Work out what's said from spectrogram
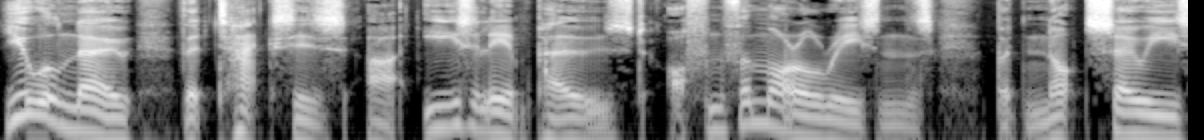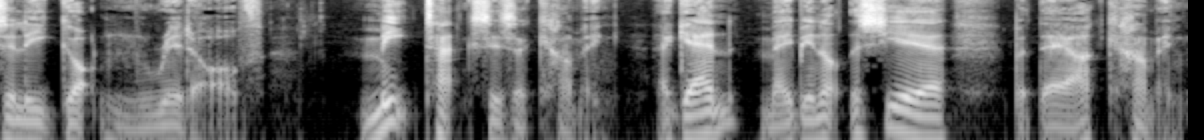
you will know that taxes are easily imposed, often for moral reasons, but not so easily gotten rid of. Meat taxes are coming. Again, maybe not this year, but they are coming,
